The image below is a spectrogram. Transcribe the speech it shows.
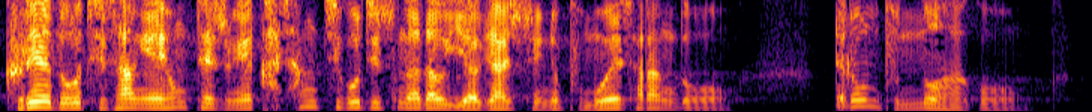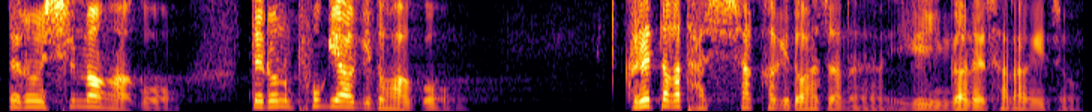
그래도 지상의 형태 중에 가장 지고지순하다고 이야기할 수 있는 부모의 사랑도 때로는 분노하고 때로는 실망하고 때로는 포기하기도 하고 그랬다가 다시 시작하기도 하잖아요. 이게 인간의 사랑이죠.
